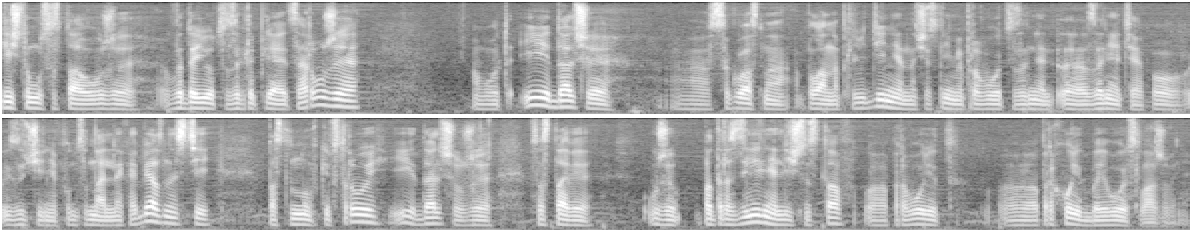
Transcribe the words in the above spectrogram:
личному составу уже выдается, закрепляется оружие. Вот. И дальше, э, согласно плану приведения, значит, с ними проводятся заня- э, занятия по изучению функциональных обязанностей, постановки в строй. И дальше уже в составе уже подразделения личный состав э, проводит, э, проходит боевое слаживание.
